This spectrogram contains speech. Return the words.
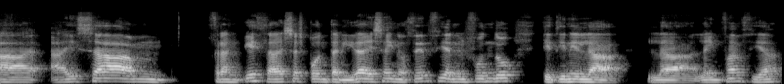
a, esa mm, franqueza, a esa espontaneidad, esa inocencia en el fondo que tiene la, la, infancia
